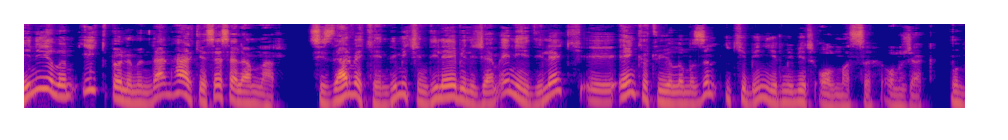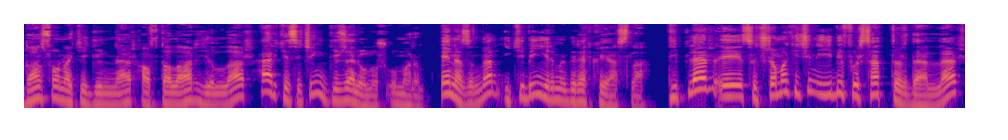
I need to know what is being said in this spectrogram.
Yeni yılın ilk bölümünden herkese selamlar. Sizler ve kendim için dileyebileceğim en iyi dilek e, en kötü yılımızın 2021 olması olacak. Bundan sonraki günler, haftalar, yıllar herkes için güzel olur umarım. En azından 2021'e kıyasla. Dipler e, sıçramak için iyi bir fırsattır derler.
